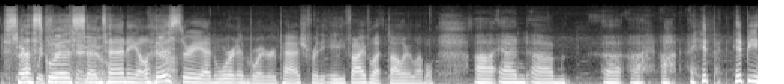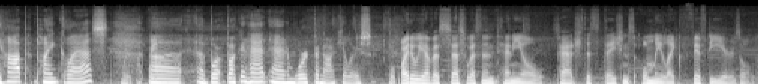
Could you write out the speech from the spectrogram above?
sesquicentennial history and wart embroidery patch for the eighty-five dollar level, and um, uh, a, a, hip hippie hop pint glass, wait, wait. Uh, a bu- bucket hat, and wart binoculars. Why do we have a sesquicentennial patch? The station's only like 50 years old.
